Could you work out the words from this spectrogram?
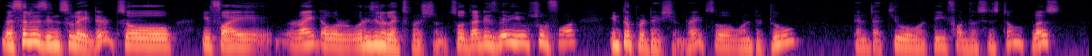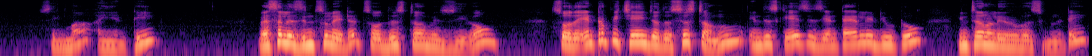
Vessel is insulated. So, if I write our original expression, so that is very useful for interpretation, right. So, 1 to 2 delta q over T for the system plus sigma i n T. Vessel is insulated, so this term is 0. So, the entropy change of the system in this case is entirely due to internal irreversibility.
